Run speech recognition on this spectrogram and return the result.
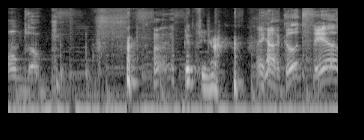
"Oh, blah." Good fear. yeah, good fear."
